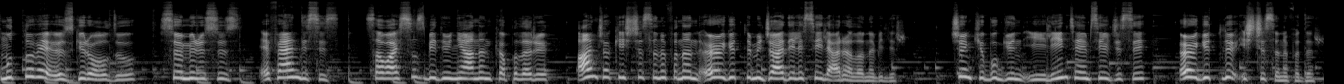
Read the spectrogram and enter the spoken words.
mutlu ve özgür olduğu, sömürüsüz, efendisiz, savaşsız bir dünyanın kapıları ancak işçi sınıfının örgütlü mücadelesiyle aralanabilir. Çünkü bugün iyiliğin temsilcisi örgütlü işçi sınıfıdır.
